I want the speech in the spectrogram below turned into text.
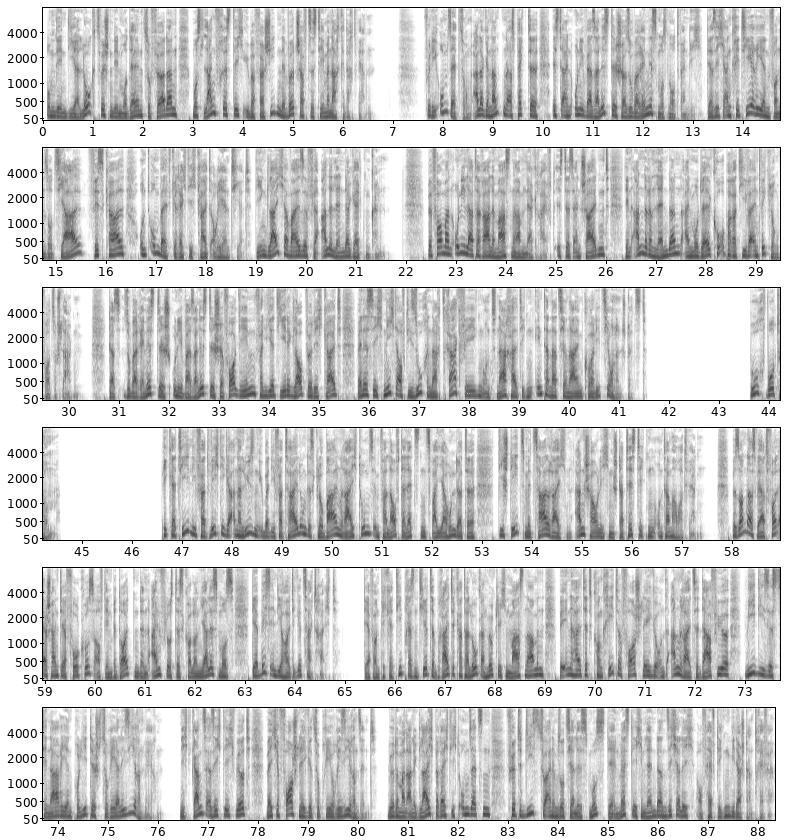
Um den Dialog zwischen den Modellen zu fördern, muss langfristig über verschiedene Wirtschaftssysteme nachgedacht werden. Für die Umsetzung aller genannten Aspekte ist ein universalistischer Souveränismus notwendig, der sich an Kriterien von Sozial-, Fiskal- und Umweltgerechtigkeit orientiert, die in gleicher Weise für alle Länder gelten können. Bevor man unilaterale Maßnahmen ergreift, ist es entscheidend, den anderen Ländern ein Modell kooperativer Entwicklung vorzuschlagen. Das souveränistisch-universalistische Vorgehen verliert jede Glaubwürdigkeit, wenn es sich nicht auf die Suche nach tragfähigen und nachhaltigen internationalen Koalitionen stützt. Buch Votum Piketty liefert wichtige Analysen über die Verteilung des globalen Reichtums im Verlauf der letzten zwei Jahrhunderte, die stets mit zahlreichen, anschaulichen Statistiken untermauert werden. Besonders wertvoll erscheint der Fokus auf den bedeutenden Einfluss des Kolonialismus, der bis in die heutige Zeit reicht. Der von Piketty präsentierte breite Katalog an möglichen Maßnahmen beinhaltet konkrete Vorschläge und Anreize dafür, wie diese Szenarien politisch zu realisieren wären. Nicht ganz ersichtlich wird, welche Vorschläge zu priorisieren sind. Würde man alle gleichberechtigt umsetzen, führte dies zu einem Sozialismus, der in westlichen Ländern sicherlich auf heftigen Widerstand treffe.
